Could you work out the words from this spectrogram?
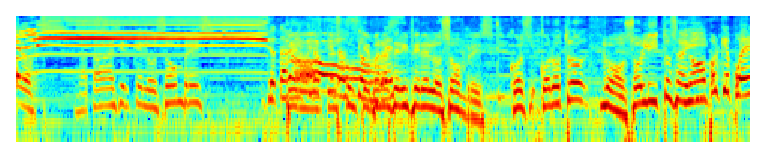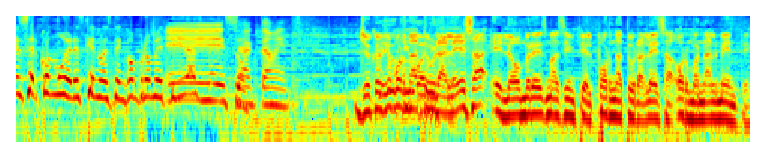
creo. Nata va a decir que los hombres. Yo también creo que los ¿con quién van a ser infieles los hombres? ¿Con, con otro? No, solitos ahí. No, porque pueden ser con mujeres que no estén comprometidas. Exactamente. Yo creo que por naturaleza el hombre es más infiel, por naturaleza, hormonalmente.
